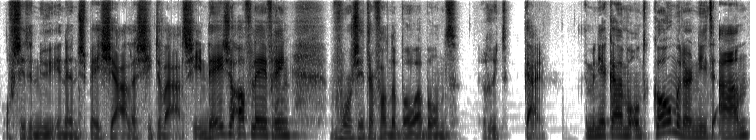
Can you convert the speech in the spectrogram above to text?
of zitten nu in een speciale situatie. In deze aflevering voorzitter van de BOA-bond, Ruud Kuin. Meneer Kuin, we ontkomen er niet aan.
